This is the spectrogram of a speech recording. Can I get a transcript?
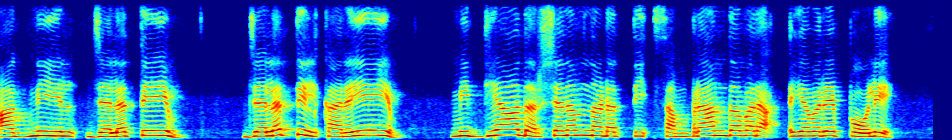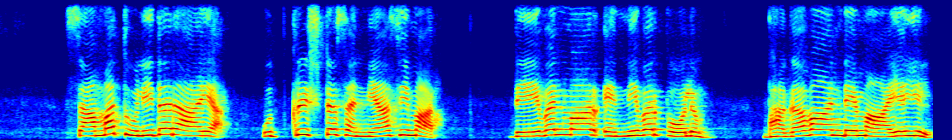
അഗ്നിയിൽ ജലത്തെയും ജലത്തിൽ കരയെയും മിഥ്യാദർശനം നടത്തി സംഭ്രാന്തവരായവരെ പോലെ സമതുലിതരായ ഉത്കൃഷ്ട സന്യാസിമാർ ദേവന്മാർ എന്നിവർ പോലും ഭഗവാന്റെ മായയിൽ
